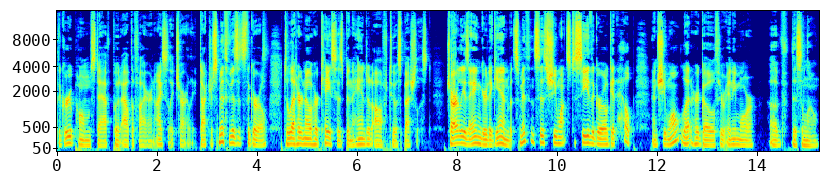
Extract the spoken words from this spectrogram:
The group home staff put out the fire and isolate Charlie. Dr. Smith visits the girl to let her know her case has been handed off to a specialist. Charlie is angered again, but Smith insists she wants to see the girl get help and she won't let her go through any more of this alone.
